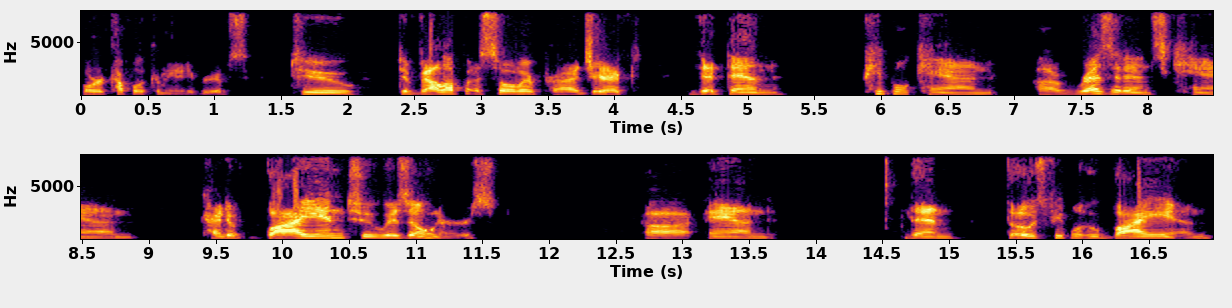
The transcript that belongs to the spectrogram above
or a couple of community groups to develop a solar project that then people can, uh, residents can kind of buy into as owners. Uh, and then those people who buy in,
